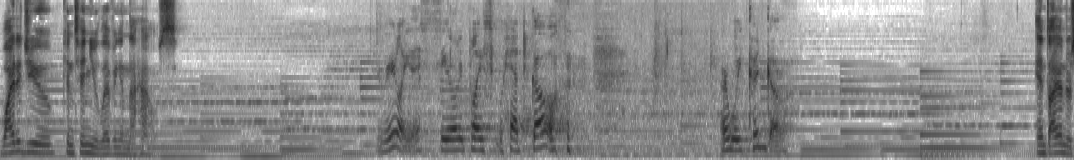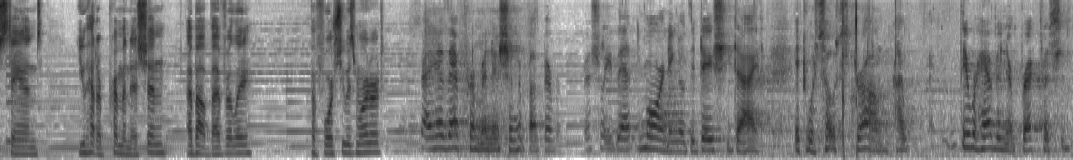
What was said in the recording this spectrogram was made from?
why did you continue living in the house? Really, that's the only place we had to go, or we could go. And I understand you had a premonition about Beverly before she was murdered? I had that premonition about Beverly, especially that morning of the day she died. It was so strong. I, they were having their breakfast, and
